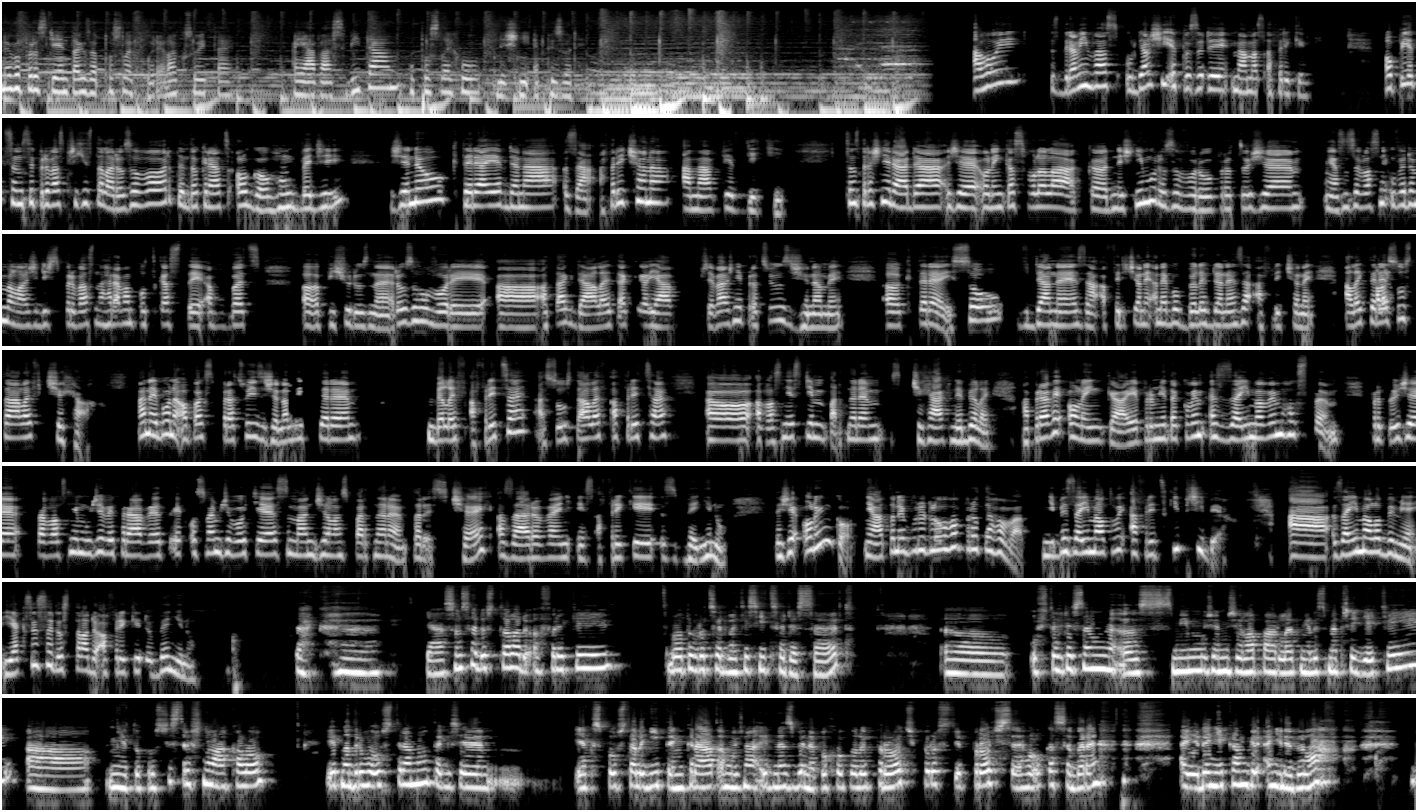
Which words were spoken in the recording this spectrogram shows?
nebo prostě jen tak za poslechu relaxujte a já vás vítám u poslechu dnešní epizody. Ahoj, zdravím vás u další epizody Máma z Afriky. Opět jsem si pro vás přichystala rozhovor, tentokrát s Olgou Hongveji, ženou, která je vdaná za Afričana a má pět dětí. Jsem strašně ráda, že Olinka svolila k dnešnímu rozhovoru, protože já jsem se vlastně uvědomila, že když zprva nahrávám podcasty a vůbec uh, píšu různé rozhovory a, a tak dále, tak já převážně pracuji s ženami, uh, které jsou vdané za Afričany, anebo byly vdané za Afričany, ale které ale... jsou stále v Čechách. A nebo naopak pracuji s ženami, které byli v Africe a jsou stále v Africe a vlastně s tím partnerem v Čechách nebyli. A právě Olenka je pro mě takovým zajímavým hostem, protože ta vlastně může vyprávět jak o svém životě s manželem, s partnerem tady z Čech a zároveň i z Afriky, z Beninu. Takže Olinko, já to nebudu dlouho protahovat. Mě by zajímal tvůj africký příběh. A zajímalo by mě, jak jsi se dostala do Afriky, do Beninu? Tak, eh, já jsem se dostala do Afriky, bylo to v roce 2010. Uh, eh, už tehdy jsem eh, s mým mužem žila pár let, měli jsme tři děti a mě to prostě strašně lákalo jet na druhou stranu, takže jak spousta lidí tenkrát a možná i dnes by nepochopili, proč prostě, proč se holka sebere a jede někam, kde ani nebyla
